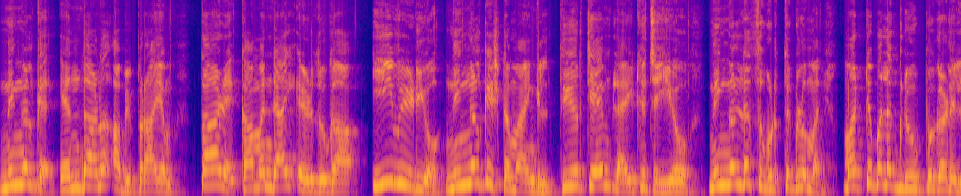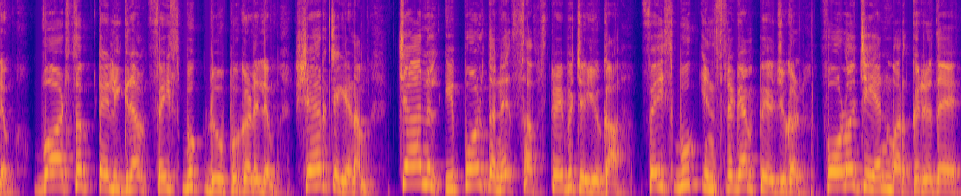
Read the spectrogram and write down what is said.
നിങ്ങൾക്ക് എന്താണ് അഭിപ്രായം? താഴെ കമന്റായി എഴുതുക. ഈ വീഡിയോ നിങ്ങൾക്ക് തീർച്ചയായും ലൈക്ക് ചെയ്യൂ. നിങ്ങളുടെ സുഹൃത്തുക്കളുമായി മറ്റു പല ഗ്രൂപ്പുകളിലും വാട്സപ്പ് ടെലിഗ്രാം ഫേസ്ബുക്ക് ഗ്രൂപ്പുകളിലും ഷെയർ ചെയ്യണം. ചാനൽ ഇപ്പോൾ തന്നെ സബ്സ്ക്രൈബ് ചെയ്യുക. ഫേസ്ബുക്ക് ഇൻസ്റ്റഗ്രാം പേജുകൾ ഫോളോ ചെയ്യാൻ മറക്കരുത്.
